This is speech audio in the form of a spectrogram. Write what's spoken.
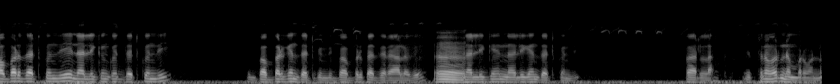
బొబ్బర్ తట్టుకుంది నల్లికి కొద్ది తట్టుకుంది. బొబ్బర్ కింద తట్టుకుంది బొబ్బర్ పెద్ద రాలేదు. నల్లికి నల్లికి తట్టుకుంది. పర్లా. ఇత్తనం వరకు నెంబర్ వన్.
